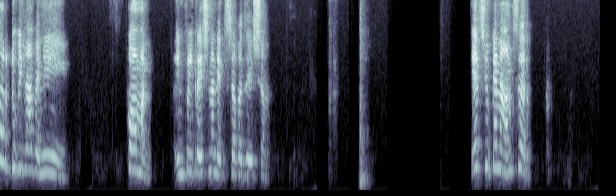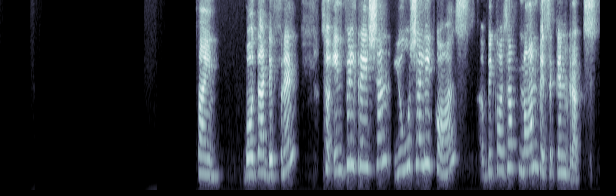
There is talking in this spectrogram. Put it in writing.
or do we have any common infiltration and extravasation? Yes you can answer. Fine. Both are different. So infiltration usually cause because of non-vesicant drugs.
